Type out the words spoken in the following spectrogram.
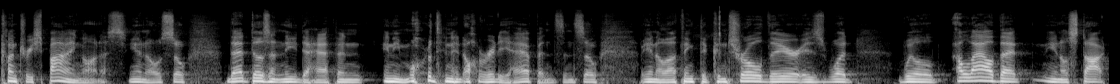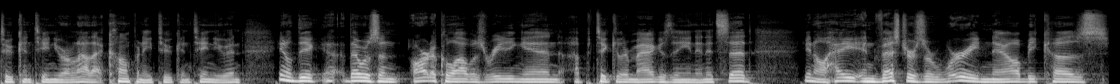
country spying on us, you know. So that doesn't need to happen any more than it already happens. And so, you know, I think the control there is what will allow that you know stock to continue or allow that company to continue. And you know the uh, there was an article I was reading in a particular magazine and it said you know hey investors are worried now because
